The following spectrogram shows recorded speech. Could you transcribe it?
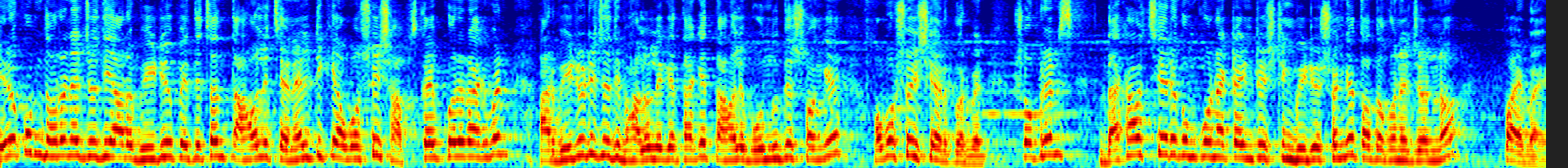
এরকম ধরনের যদি আরও ভিডিও পেতে চান, তাহলে চ্যানেলটিকে অবশ্যই সাবস্ক্রাইব করে রাখবেন। আর ভিডিওটি যদি ভালো লেগে থাকে, তাহলে বন্ধুদের সঙ্গে অবশ্যই শেয়ার করবেন। সো ফ্রেন্ডস দেখা হচ্ছে এরকম কোনো একটা ইন্টারেস্টিং ভিডিওর সঙ্গে। ততক্ষণের জন্য বাই বাই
